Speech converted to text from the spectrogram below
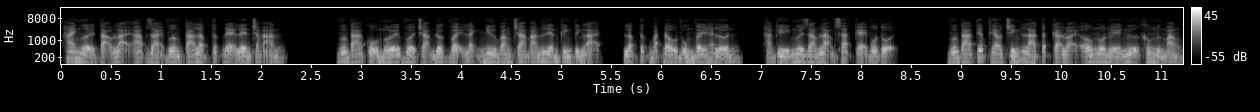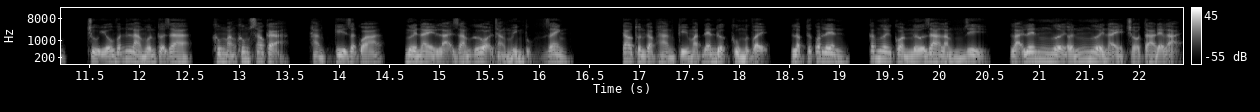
hai người tạo lại áp giải vương tá lập tức đè lên trạm án. Vương tá cổ mới vừa chạm được vậy lạnh như băng chạm án liền kinh tỉnh lại, lập tức bắt đầu vùng vây hét lớn, hàn kỳ, ngươi dám lạm sát kẻ vô tội vương tá tiếp theo chính là tất cả loại âu nôn huế ngữ không ngừng mắng, chủ yếu vẫn là muốn cửa ra, không mắng không sao cả, hàn kỳ giận quá, người này lại dám cứ gọi thẳng mình tục danh. Cao thuần gặp hàn kỳ mặt đen được cùng một vậy, lập tức quát lên, các ngươi còn nớ ra làm gì, lại lên người ấn người này cho ta để lại.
